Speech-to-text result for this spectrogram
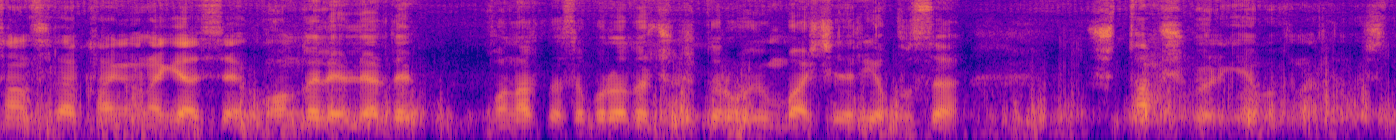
Sansıra Kanyonu'na gelse gondola evlerde konaklasa burada çocuklara oyun bahçeleri yapılsa şu tam şu bölgeye bakın arkadaşlar.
